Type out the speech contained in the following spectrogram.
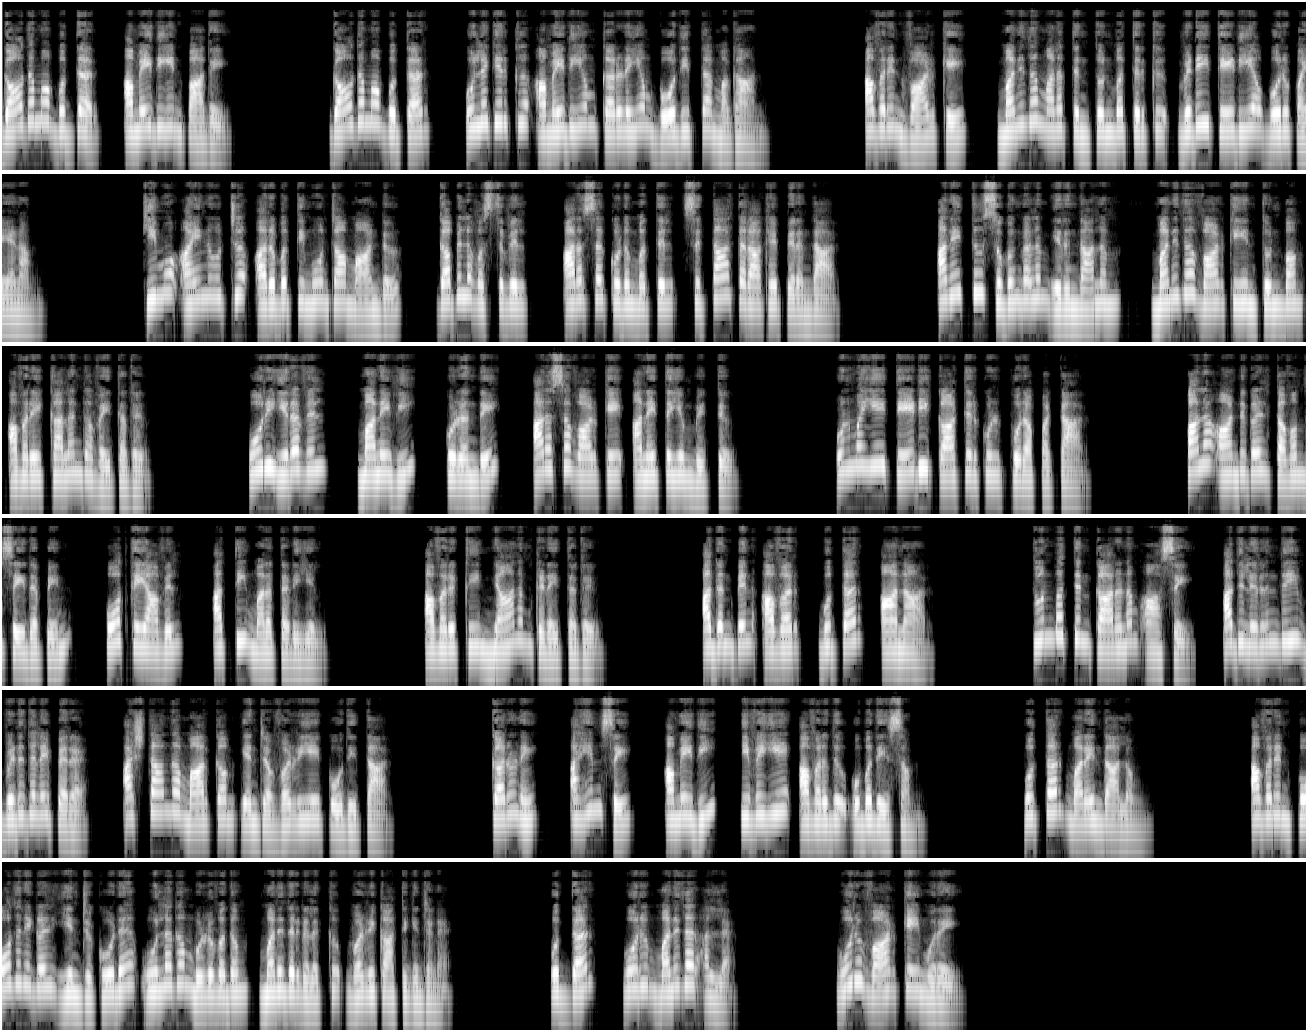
கௌதம புத்தர் அமைதியின் பாதை. கௌதம புத்தர் உலகிற்கு அமைதியும் கருணையும் போதித்த மகான். அவரின் வாழ்க்கை மனித மனத்தின் துன்பத்திற்கு விடை தேடிய ஒரு பயணம். கிமு ஐநூற்று அறுபத்தி மூன்றாம் ஆண்டு கபிலவஸ்துவில் அரச குடும்பத்தில் சித்தார்த்தராக பிறந்தார். அனைத்து சுகங்களும் இருந்தாலும் மனித வாழ்க்கையின் துன்பம் அவரை கலங்க வைத்தது. ஒரு இரவில் மனைவி குழந்தை அரச வாழ்க்கை அனைத்தையும் விட்டு உண்மையை தேடி காட்டிற்குள் புறப்பட்டார். பல ஆண்டுகள் தவம் செய்த பின் போத்கையாவில் அத்தி மரத்தடியில் அவருக்கு ஞானம் கிடைத்தது. அதன்பின் அவர் புத்தர் ஆனார். துன்பத்தின் காரணம் ஆசை. அதிலிருந்து விடுதலை பெற அஷ்டாங்க மார்க்கம் என்ற வழியை போதித்தார். கருணை அஹிம்சை அமைதி இவையே அவரது உபதேசம். புத்தர் மறைந்தாலும் அவரின் போதனைகள் இன்று கூட உலகம் முழுவதும் மனிதர்களுக்கு வழிகாட்டுகின்றன. புத்தர் ஒரு மனிதர் அல்ல. ஒரு வாழ்க்கை முறை.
